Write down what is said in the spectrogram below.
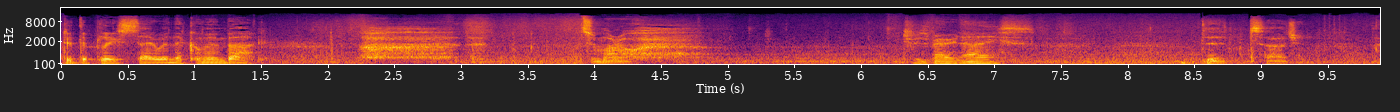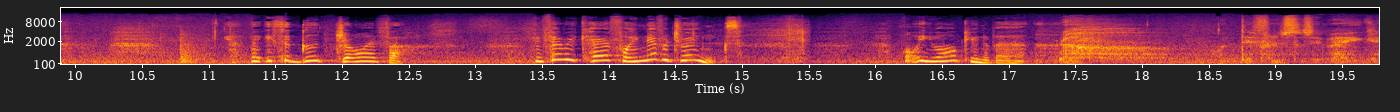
Did the police say when they're coming back? tomorrow. She was very nice. The sergeant. He's a good driver. You're very careful. He never drinks. What were you arguing about? What difference does it make?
